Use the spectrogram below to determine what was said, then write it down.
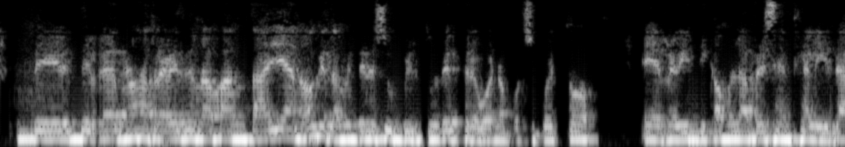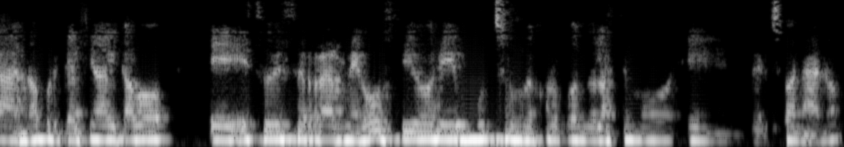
de, de, vernos a través de una pantalla, ¿no? Que también tiene sus virtudes, pero bueno, por supuesto, eh, reivindicamos la presencialidad, ¿no? Porque al fin y al cabo, eh, esto de cerrar negocios es mucho mejor cuando lo hacemos en persona, ¿no?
